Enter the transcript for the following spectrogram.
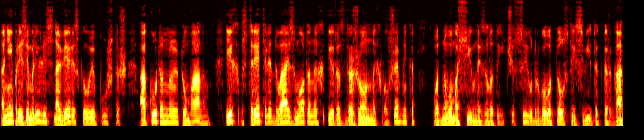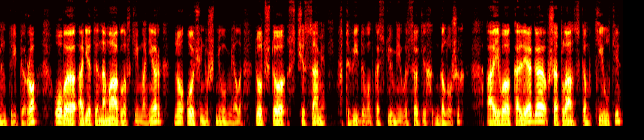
Они приземлились на вересковую пустошь, окутанную туманом. Их встретили два измотанных и раздраженных волшебника, у одного массивные золотые часы, у другого толстый свиток пергамента и перо, оба одеты на магловский манер, но очень уж неумело. Тот, что с часами в твидовом костюме и высоких галошах, а его коллега в шотландском килте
